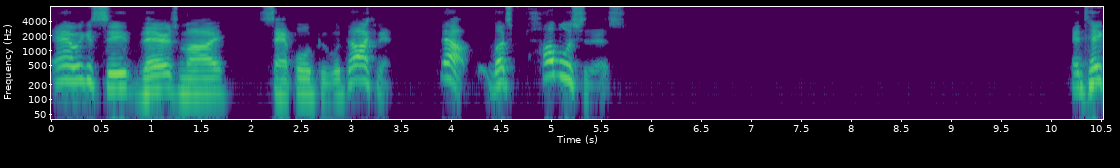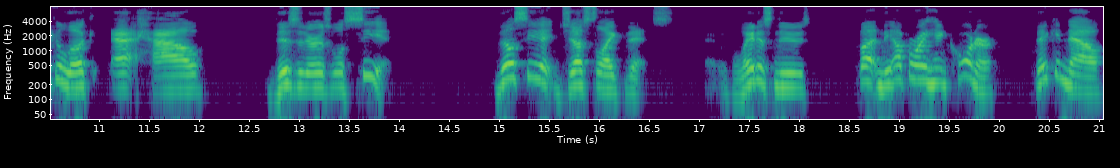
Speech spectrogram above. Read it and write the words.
And we can see there's my sample Google document. Now, let's publish this and take a look at how visitors will see it. They'll see it just like this, with the latest news, but in the upper right hand corner, they can now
